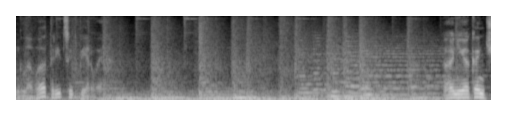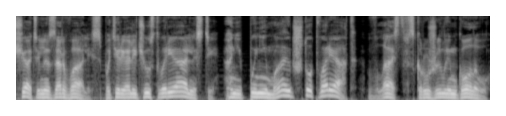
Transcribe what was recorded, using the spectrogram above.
Глава 31 Они окончательно взорвались, потеряли чувство реальности. Они понимают, что творят. Власть вскружила им голову,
